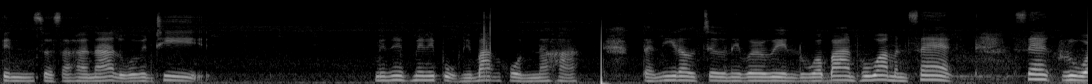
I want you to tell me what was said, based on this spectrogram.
เป็นสวนสาธารณะหรือว่าเป็นที่ ไม่ได้ไม่ได้ปลูกในบ้านคนนะคะ แต่นี่เราเจอในบริเวณรั้วบ้านเพราะว่ามันแทรก แทรกรั้ว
